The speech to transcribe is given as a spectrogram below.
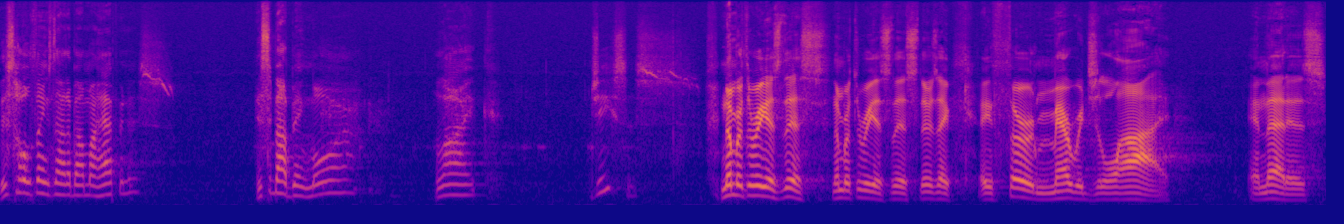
This whole thing's not about my happiness. It's about being more like Jesus. Number three is this. Number three is this. There's a, a third marriage lie, and that is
